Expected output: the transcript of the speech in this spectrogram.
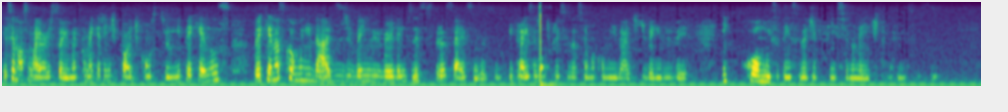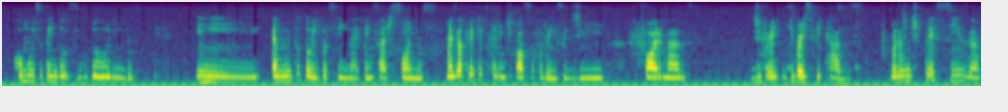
Esse é nosso maior sonho, mas como é que a gente pode construir pequenos, pequenas comunidades de bem viver dentro desses processos? Assim? E para isso a gente precisa ser uma comunidade de bem viver. E como isso tem sido difícil no meio de tudo isso. Assim? Como isso tem sido dolorido. E é muito doido, assim, né? Pensar sonhos. Mas eu acredito que a gente possa fazer isso de formas diversificadas mas a gente precisa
